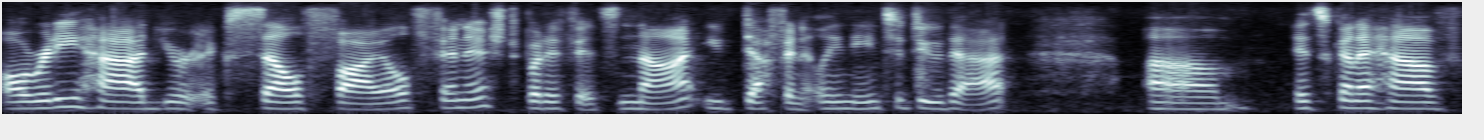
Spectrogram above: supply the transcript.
already had your Excel file finished, but if it's not, you definitely need to do that. Um, it's going to have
